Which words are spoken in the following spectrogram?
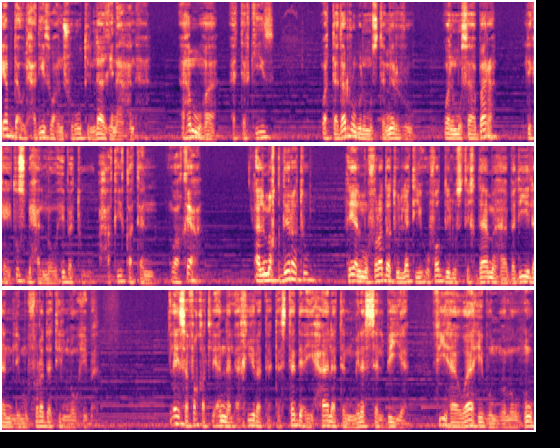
يبدأ الحديث عن شروط لا غنى عنها. أهمها التركيز والتدرب المستمر والمثابرة لكي تصبح الموهبة حقيقة واقعة. المقدرة هي المفردة التي أفضل استخدامها بديلا لمفردة الموهبة. ليس فقط لأن الأخيرة تستدعي حالة من السلبية فيها واهب وموهوب.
